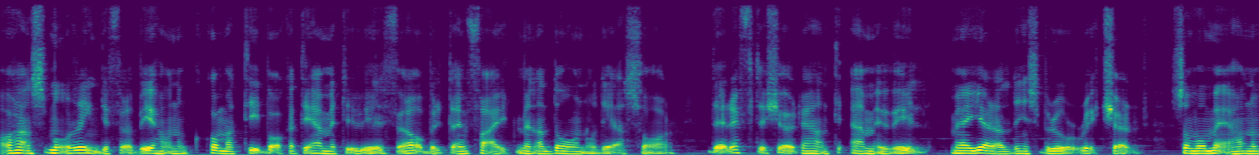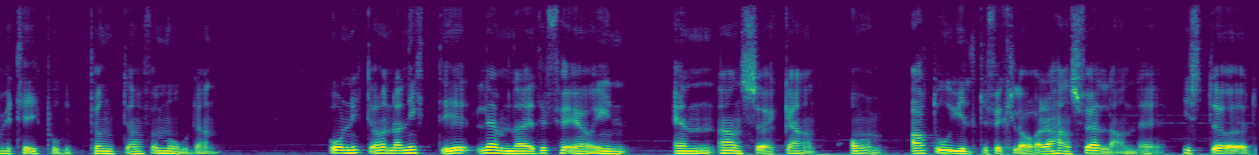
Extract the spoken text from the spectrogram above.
Och hans mor ringde för att be honom komma tillbaka till Amityville för att avbryta en fight mellan Dawn och deras far. Därefter körde han till Amityville med Geraldines bror Richard som var med honom vid tidpunkten för morden. År 1990 lämnade DeFeo in en ansökan om att ogiltigförklara hans fällande i stöd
